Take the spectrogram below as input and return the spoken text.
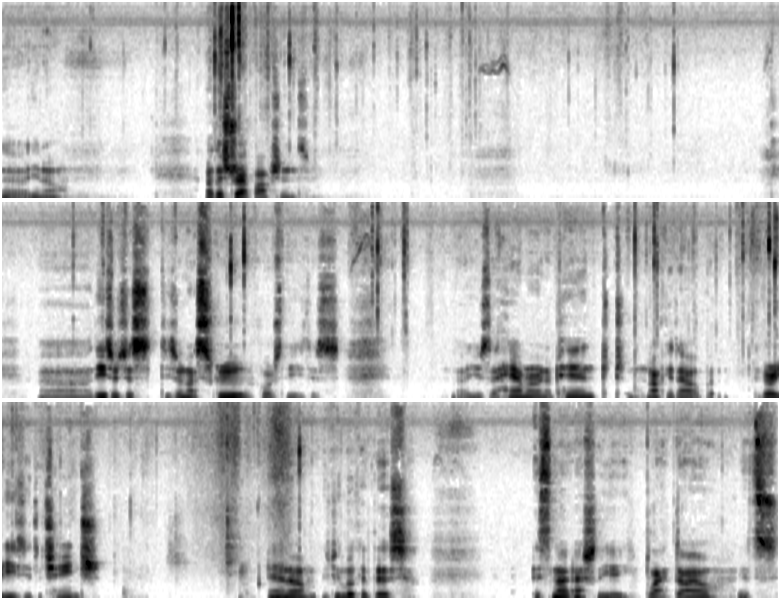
uh, you know, other strap options. Uh, these are just, these are not screwed, of course, these just use a hammer and a pin to knock it out, but very easy to change. And um, if you look at this, it's not actually a black dial, it's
